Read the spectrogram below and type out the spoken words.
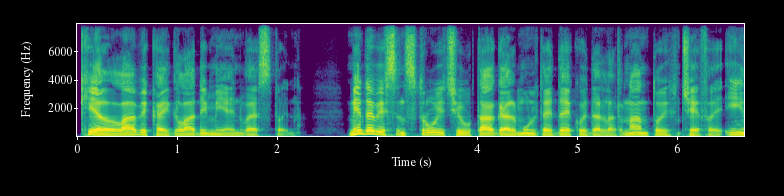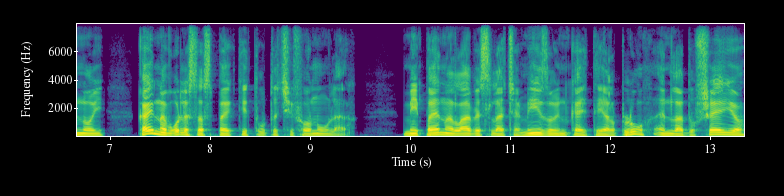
kiel lavi cae gladi mia investoin. Mi devis instrui ciutaga al multe decoi de lernantoi, cefe inoi, cae ne voles aspecti tuta cifonula. Mi pena lavis la cemisoin cae tiel plu en la duceio,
